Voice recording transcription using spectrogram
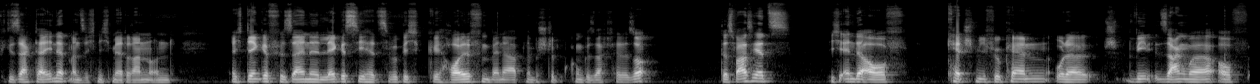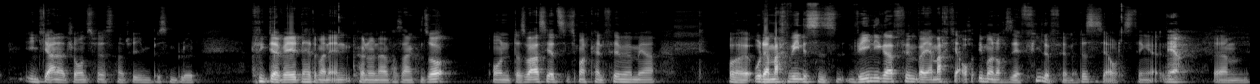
wie gesagt, da erinnert man sich nicht mehr dran und ich denke, für seine Legacy hätte es wirklich geholfen, wenn er ab einem bestimmten Punkt gesagt hätte, so, das war's jetzt, ich ende auf Catch Me If You Can oder sagen wir auf Indiana Jones, wäre es natürlich ein bisschen blöd. Krieg der Welten hätte man enden können und einfach sagen können, so, und das war's jetzt, ich mache keine Filme mehr. Oder mach wenigstens weniger Filme, weil er macht ja auch immer noch sehr viele Filme. Das ist ja auch das Ding. Ja. Ähm,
